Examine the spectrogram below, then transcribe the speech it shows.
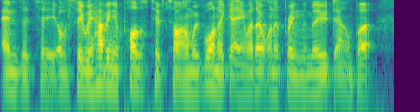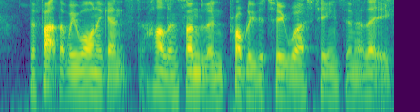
entity. Obviously, we're having a positive time. We've won a game. I don't want to bring the mood down, but the fact that we won against Hull and Sunderland, probably the two worst teams in the league,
